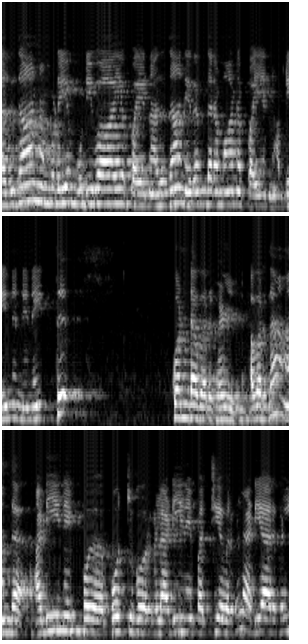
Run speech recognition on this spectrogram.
அதுதான் நம்முடைய முடிவாய பயன் அதுதான் நிரந்தரமான பயன் அப்படின்னு நினைத்து கொண்டவர்கள். அவர் தான் அந்த அடியினை போ போற்றுபவர்கள் அடியினை பற்றியவர்கள் அடியார்கள்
